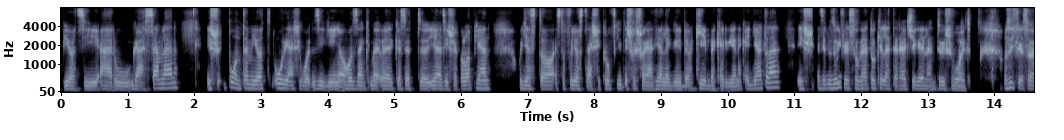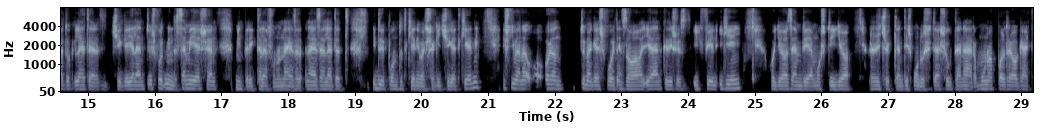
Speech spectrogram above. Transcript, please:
piaci áru gázszámlán, és pont emiatt óriási volt az igény a hozzánk érkezett jelzések alapján, hogy ezt a, ezt a fogyasztási profilt és a saját jellegébe képbe kerüljenek egyáltalán, és ezért az ügyfélszolgálatok leterheltsége jelentős volt. Az ügyfélszolgálatok leterheltsége jelentős volt, mind a személyesen, mind pedig telefonon nehezen, nehezen lehetett időpontot kérni, vagy segítséget kérni, és nyilván olyan tömeges volt ez a jelentkezés, ez ügyfél igény, hogy az MVM most így a rezsicsökkentés módosítása után három hónappal reagált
